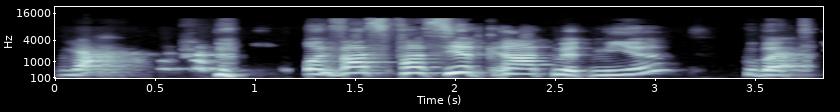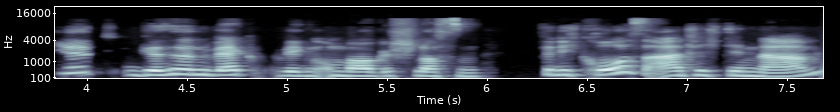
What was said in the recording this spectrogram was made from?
Ja. und was passiert gerade mit mir? Pubertiert, ja. Gehirn weg, wegen Umbau geschlossen. Finde ich großartig den Namen.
